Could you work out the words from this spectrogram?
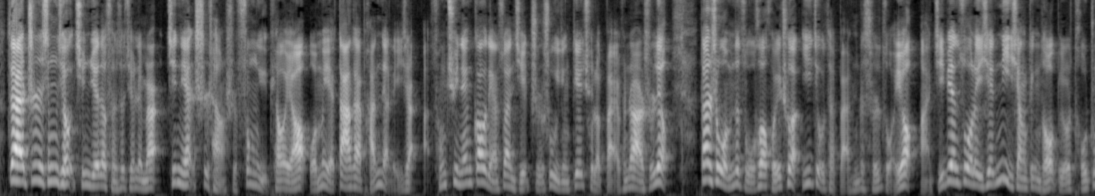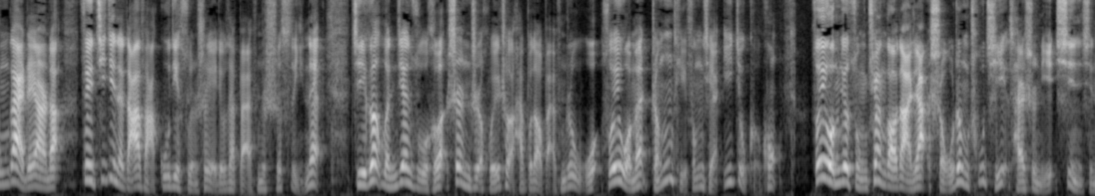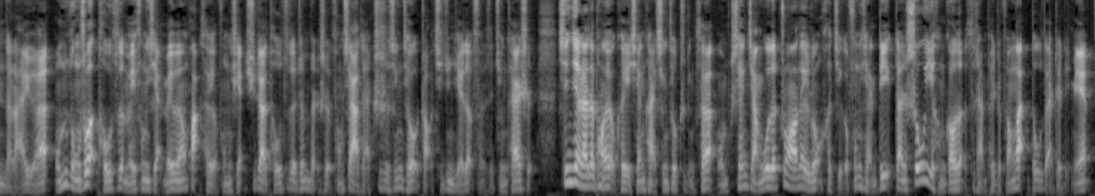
在知识星球秦杰的粉丝群里面，今年市场是风雨飘摇，我们也大概盘点了一下啊。从去年高点算起，指数已经跌去了百分之二十六，但是我们的组合回撤依旧在百分之十左右啊。即便做了一些逆向定投，比如投中概这样的最激进的打法，估计损失也就在百分之十四以内。几个稳健组合甚至回撤还不到百分之五，所以我们整体风险依旧可控。所以我们就总劝告大家，守正出奇才是你信心的来源。我们总说投资没风险，没文化才有风险。学点投资的真本事，从下载知识星球找齐俊杰的粉丝群开始。新进来的朋友可以先看《星球置顶三》，我们之前讲过的重要内容和几个风险低但收益很高的资产配置方案都在这里面。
